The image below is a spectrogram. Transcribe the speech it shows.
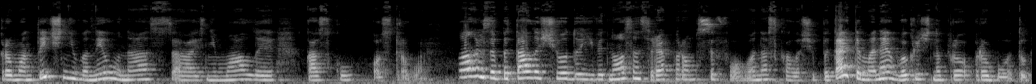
романтичні, вони у нас а, знімали казку острову. Ангель запитала щодо її відносин з репером Сифо. Вона сказала, що питайте мене виключно про роботу.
